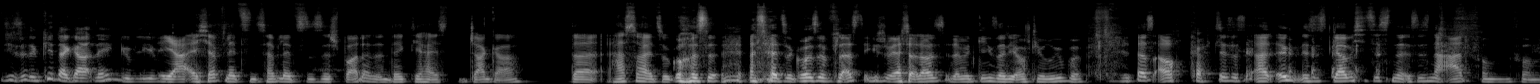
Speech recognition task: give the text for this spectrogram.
Die sind im Kindergarten hängen geblieben. Ja, ich habe letztens, hab letztens eine Sportart entdeckt, die heißt Jugger. Da hast du halt so große, hast halt so große Plastikschwerter aus, damit gegenseitig auf die Rübe. Das ist auch, Gott. das ist halt es ist, glaube ich, es ist eine, es ist eine Art vom, vom,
